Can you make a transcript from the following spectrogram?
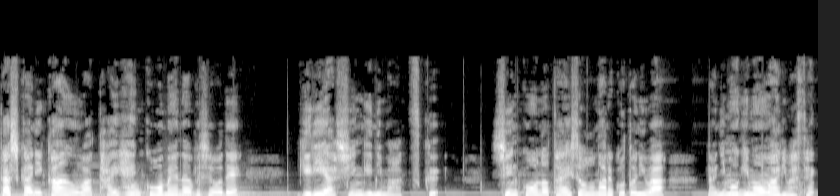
確かに関羽は大変高名な武将で、義理や真偽にも厚く、信仰の対象となることには何も疑問はありません。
